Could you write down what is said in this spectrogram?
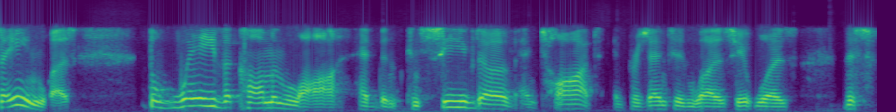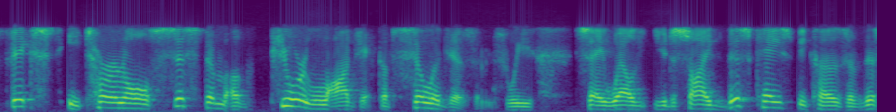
saying was the way the common law had been conceived of and taught and presented was it was – this fixed, eternal system of pure logic, of syllogisms. We say, well, you decide this case because of this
